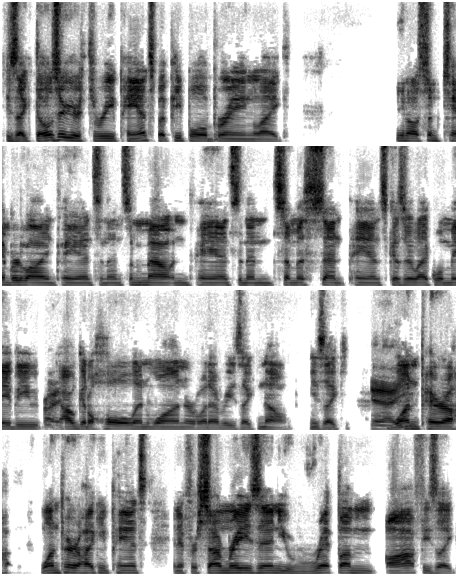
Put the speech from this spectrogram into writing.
He's like, those are your three pants, but people will bring like you know, some timberline pants and then some mountain pants and then some ascent pants because they're like, well, maybe right. I'll get a hole in one or whatever. He's like, no. He's like, yeah, one you... pair of one pair of hiking pants, and if for some reason you rip them off, he's like,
